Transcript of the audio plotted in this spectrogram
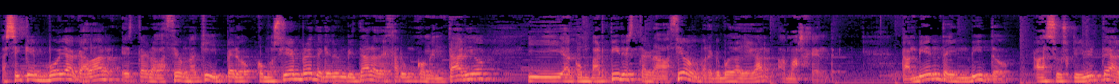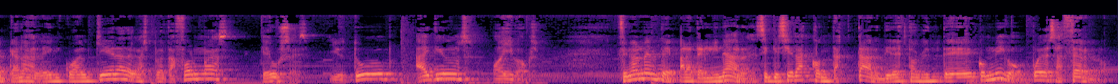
así que voy a acabar esta grabación aquí, pero como siempre te quiero invitar a dejar un comentario y a compartir esta grabación para que pueda llegar a más gente. También te invito a suscribirte al canal en cualquiera de las plataformas que uses, YouTube, iTunes o iVoox. Finalmente, para terminar, si quisieras contactar directamente conmigo, puedes hacerlo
